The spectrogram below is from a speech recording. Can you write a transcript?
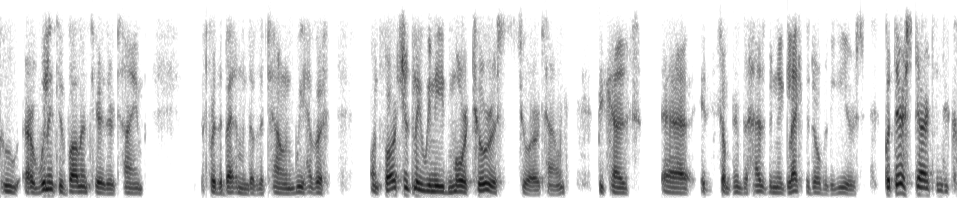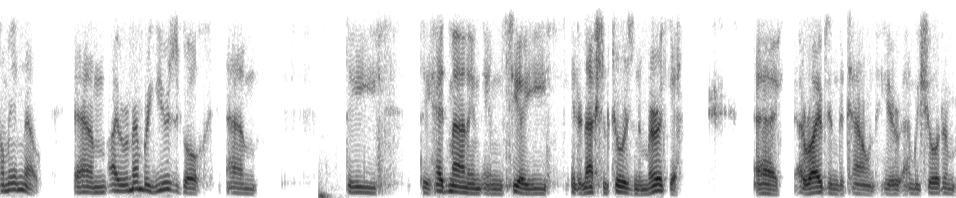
who are willing to volunteer their time for the betterment of the town. We have a, unfortunately, we need more tourists to our town because uh, it's something that has been neglected over the years. But they're starting to come in now. Um, I remember years ago, um, the the head man in, in CIE International Tours in America uh, arrived in the town here, and we showed him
